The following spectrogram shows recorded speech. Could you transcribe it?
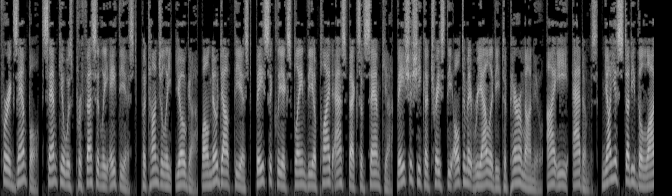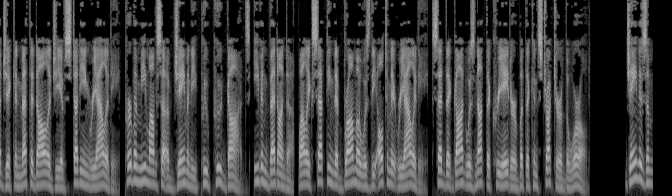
For example, Samkhya was professedly atheist, Patanjali, yoga, while no doubt theist, basically explained the applied aspects of Samkhya. Vaisheshika traced the ultimate reality to Paramanu, i.e., atoms. Nyaya studied the logic and methodology of studying reality. Purba Mimamsa of Jaimini poo-pooed gods. Even Vedanta, while accepting that Brahma was the ultimate reality, said that God was not the creator but the constructor of the world. Jainism,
